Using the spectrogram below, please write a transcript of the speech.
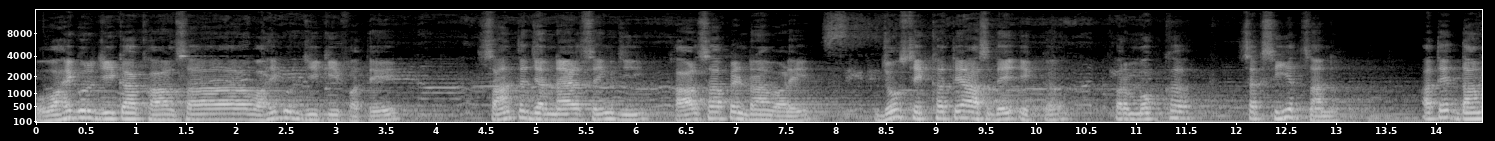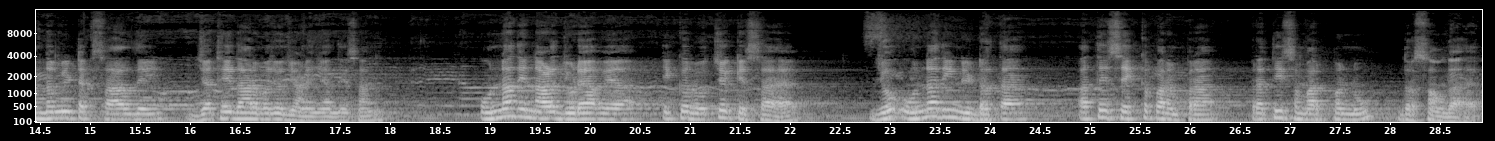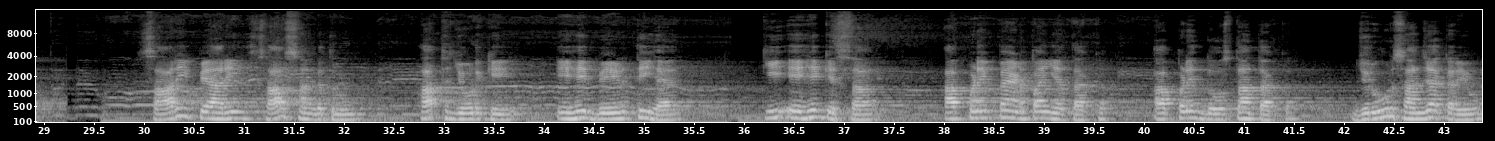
ਵਾਹਿਗੁਰੂ ਜੀ ਕਾ ਖਾਲਸਾ, ਵਾਹਿਗੁਰੂ ਜੀ ਕੀ ਫਤਿਹ। ਸੰਤ ਜਰਨੈਲ ਸਿੰਘ ਜੀ, ਖਾਲਸਾ ਪਿੰਡਰਾਂ ਵਾਲੇ, ਜੋ ਸਿੱਖ ਇਤਿਹਾਸ ਦੇ ਇੱਕ ਪ੍ਰਮੁੱਖ ਸ਼ਖਸੀਅਤ ਸਨ ਅਤੇ ਦਮਦਮੀ ਟਕਸਾਲ ਦੇ ਜਥੇਦਾਰ ਵਜੋਂ ਜਾਣੇ ਜਾਂਦੇ ਸਨ। ਉਹਨਾਂ ਦੇ ਨਾਲ ਜੁੜਿਆ ਹੋਇਆ ਇੱਕ ਰੋਚਕ ਕਿੱਸਾ ਹੈ, ਜੋ ਉਹਨਾਂ ਦੀ ਨਿਡਰਤਾ ਅਤੇ ਸਿੱਖ ਪਰੰਪਰਾ ਪ੍ਰਤੀ ਸਮਰਪਣ ਨੂੰ ਦਰਸਾਉਂਦਾ ਹੈ। ਸਾਰੀ ਪਿਆਰੀ ਸਾਧ ਸੰਗਤ ਨੂੰ ਹੱਥ ਜੋੜ ਕੇ ਇਹ ਬੇਨਤੀ ਹੈ ਕਿ ਇਹ ਕਿੱਸਾ ਆਪਣੇ ਭੈਣ ਭਾਈਆਂ ਤੱਕ, ਆਪਣੇ ਦੋਸਤਾਂ ਤੱਕ ਜਰੂਰ ਸਾਂਝਾ ਕਰਿਓ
